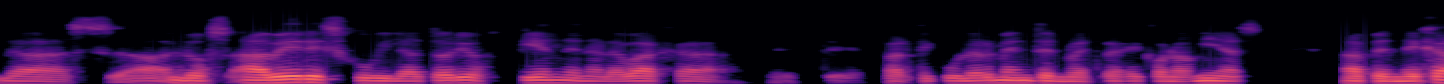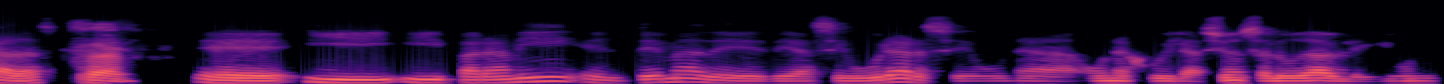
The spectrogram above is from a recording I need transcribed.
las uh, los haberes jubilatorios tienden a la baja, este, particularmente en nuestras economías apendejadas. Claro. Eh, y, y, para mí el tema de, de asegurarse una, una, jubilación saludable y un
